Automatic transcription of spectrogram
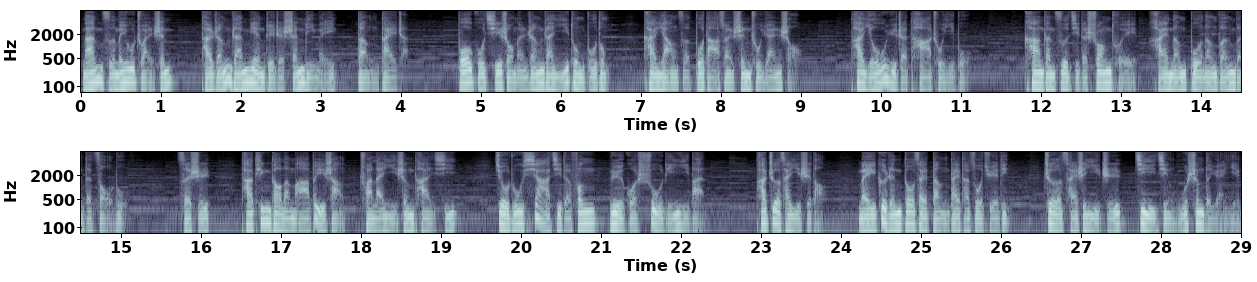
男子没有转身，他仍然面对着沈礼梅，等待着。博古骑手们仍然一动不动，看样子不打算伸出援手。他犹豫着踏出一步，看看自己的双腿还能不能稳稳地走路。此时，他听到了马背上传来一声叹息，就如夏季的风掠过树林一般。他这才意识到，每个人都在等待他做决定，这才是一直寂静无声的原因。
